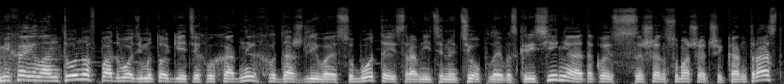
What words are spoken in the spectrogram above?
Михаил Антонов. Подводим итоги этих выходных. Дождливая суббота и сравнительно теплое воскресенье. Такой совершенно сумасшедший контраст.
